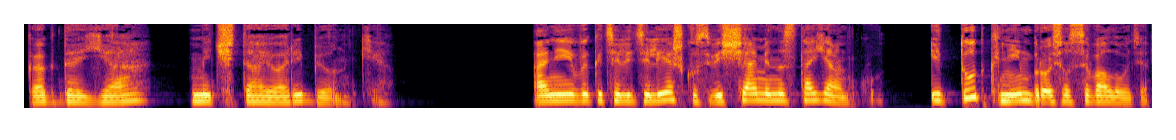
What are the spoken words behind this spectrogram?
когда я Мечтаю о ребенке. Они выкатили тележку с вещами на стоянку. И тут к ним бросился Володя.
